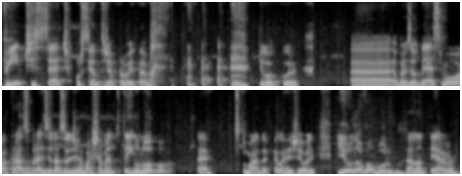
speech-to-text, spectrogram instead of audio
27% de aproveitamento. que loucura. Uh, o Brasil é o décimo, atrás do Brasil na zona de rebaixamento tem o Lobo, né? Acostumado daquela região ali. E o Novo Hamburgo, na lanterna,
